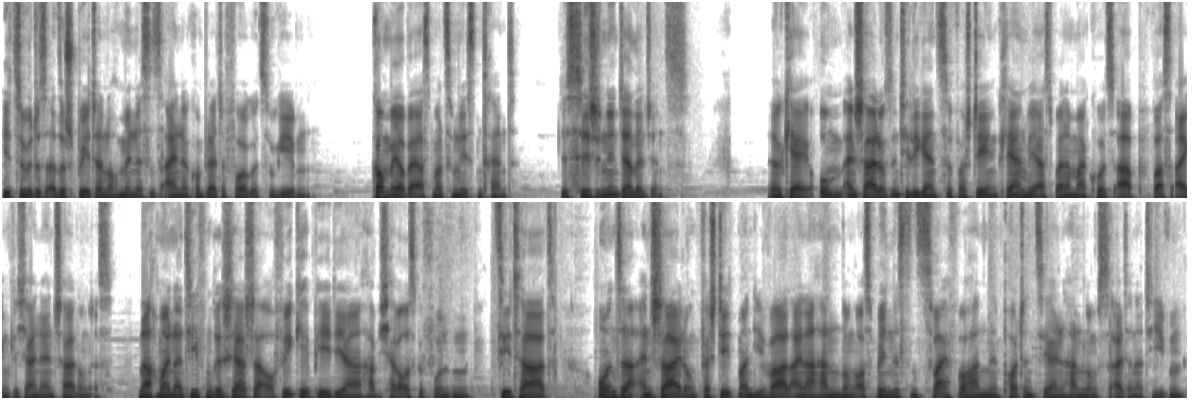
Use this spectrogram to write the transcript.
Hierzu wird es also später noch mindestens eine komplette Folge zu geben. Kommen wir aber erstmal zum nächsten Trend. Decision Intelligence. Okay, um Entscheidungsintelligenz zu verstehen, klären wir erstmal einmal kurz ab, was eigentlich eine Entscheidung ist. Nach meiner tiefen Recherche auf Wikipedia habe ich herausgefunden, Zitat, unter Entscheidung versteht man die Wahl einer Handlung aus mindestens zwei vorhandenen potenziellen Handlungsalternativen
